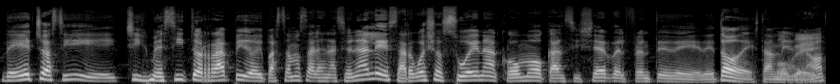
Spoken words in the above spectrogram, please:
De hecho, así, chismecito rápido y pasamos a las nacionales, Argüello suena como canciller del Frente de, de Todes también, ¿no?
